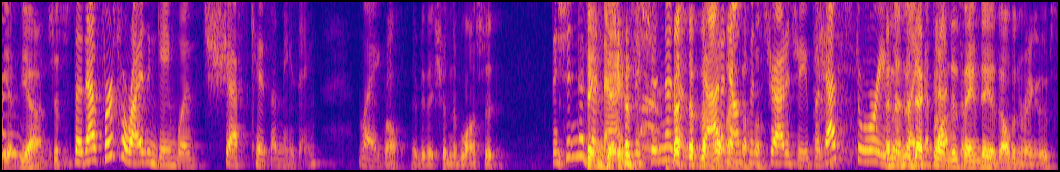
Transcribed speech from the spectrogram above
great. Yeah, yeah. Just The, that first Horizon game was chef's kiss amazing. Like well, maybe they shouldn't have launched it. They shouldn't have same done that. They shouldn't have done that Wild. announcement strategy. But that story And was then the like next the one the same day as Elden Ring. Oops.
